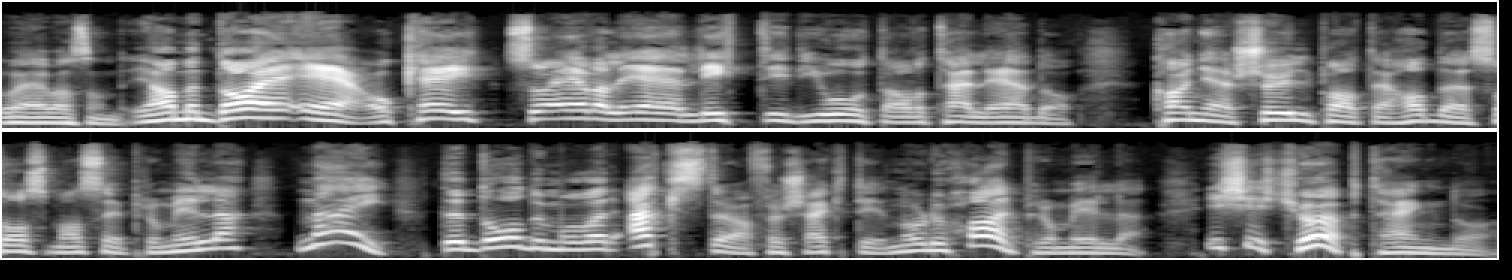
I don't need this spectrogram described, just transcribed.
Og jeg var sånn Ja, men da er jeg, OK? Så er vel jeg litt idiot av og til, jeg, da. Kan jeg skylde på at jeg hadde så og så masse i promille? Nei, det er da du må være ekstra forsiktig, når du har promille. Ikke kjøp ting, da.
